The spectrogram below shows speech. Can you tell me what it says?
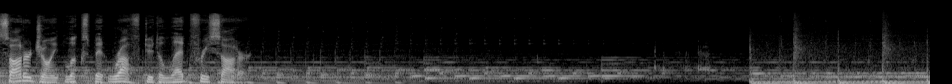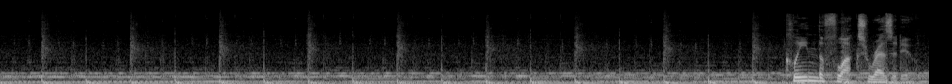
Solder joint looks bit rough due to lead-free solder. Clean the flux residue.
